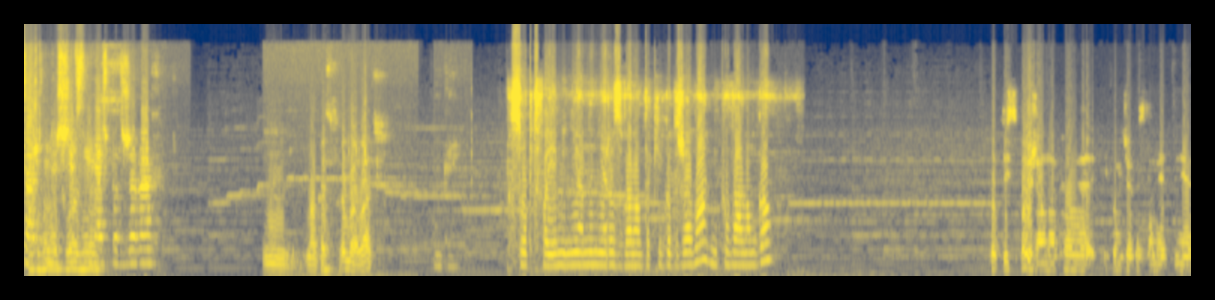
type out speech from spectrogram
Możemy umiesz się wspinać po drzewach? Mm, mogę spróbować? Okej. Słup, twoje miniony nie rozwalą takiego drzewa? Nie powalą go? Bartis spojrzał na Kałę i powiedział beznamiętnie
